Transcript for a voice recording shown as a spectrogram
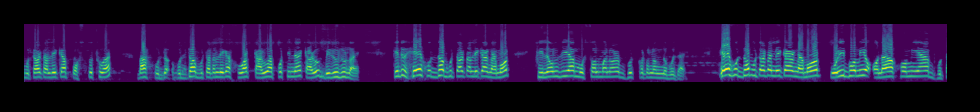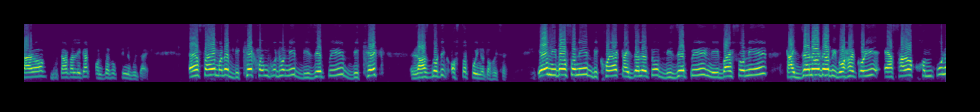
ভোটাৰ তালিকা প্ৰস্তুত হোৱাত বা শুদ্ধ শুদ্ধ ভোটাৰ তালিকা হোৱাত কাৰো আপত্তি নাই কাৰো বিৰোধো নাই কিন্তু সেই শুদ্ধ ভোটাৰ তালিকাৰ নামত খিলঞ্জীয়া মুছলমানৰ ভোট কটনক নুবুজায় সেই শুদ্ধ ভোটাৰ তালিকাৰ নামত পৰিভ্ৰমী অনা অসমীয়া ভোটাৰক ভোটাৰ তালিকাত অন্তৰ্ভুক্তি নুবুজায়। এছ আই মানে বিশেষ সংশোধনী বিজেপিৰ বিশেষ ৰাজনৈতিক অস্ত্ৰত পৰিণত হৈছে। এই নিৰ্বাচনী বিষয়াৰ কাৰ্যালয়টো বিজেপিৰ নিৰ্বাচনীৰ কাৰ্যালয়ৰ দ্বাৰা ব্যৱহাৰ কৰি এছ আৰক সম্পূৰ্ণ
